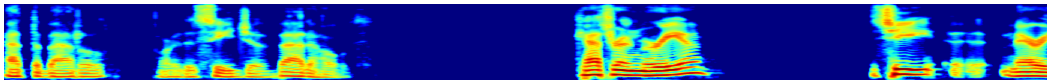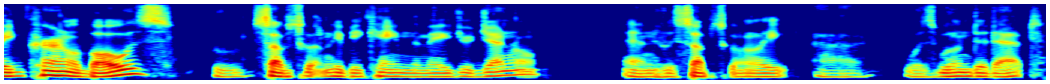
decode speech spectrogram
at the battle or the siege of Badajoz. Catherine Maria, she uh, married Colonel Bowes, who subsequently became the Major General and who subsequently uh, was wounded at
